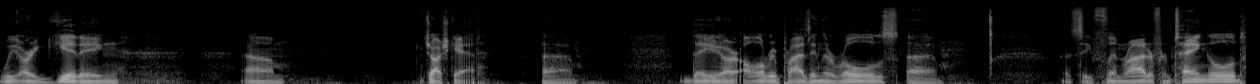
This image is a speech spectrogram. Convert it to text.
We are getting um, Josh Gad. Uh, they are all reprising their roles. Uh, let's see, Flynn Rider from Tangled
